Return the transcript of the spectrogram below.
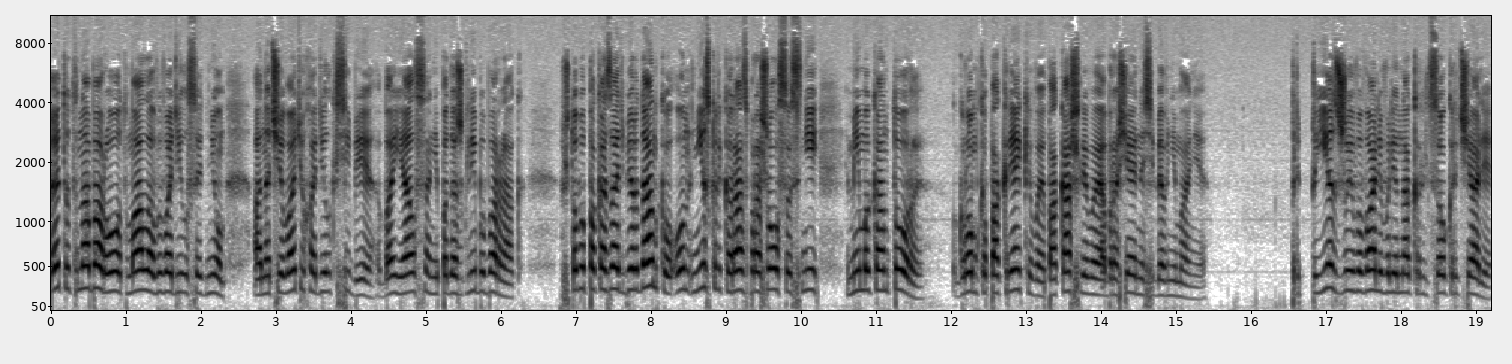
Этот, наоборот, мало выводился днем, а ночевать уходил к себе, боялся, не подожгли бы барак. Чтобы показать берданку, он несколько раз прошелся с ней мимо конторы, громко покрякивая, покашливая, обращая на себя внимание. При приезжие вываливали на крыльцо, кричали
